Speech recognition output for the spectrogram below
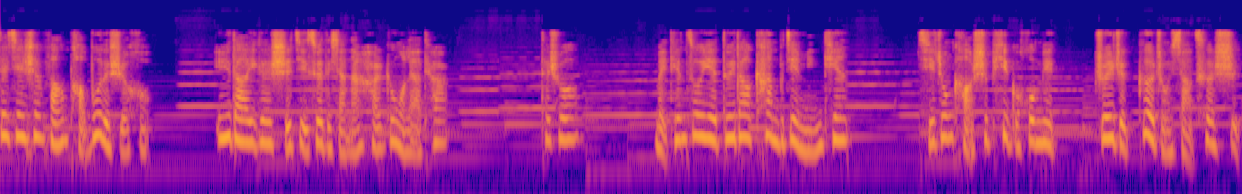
在健身房跑步的时候，遇到一个十几岁的小男孩跟我聊天。他说，每天作业堆到看不见明天，期中考试屁股后面追着各种小测试，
